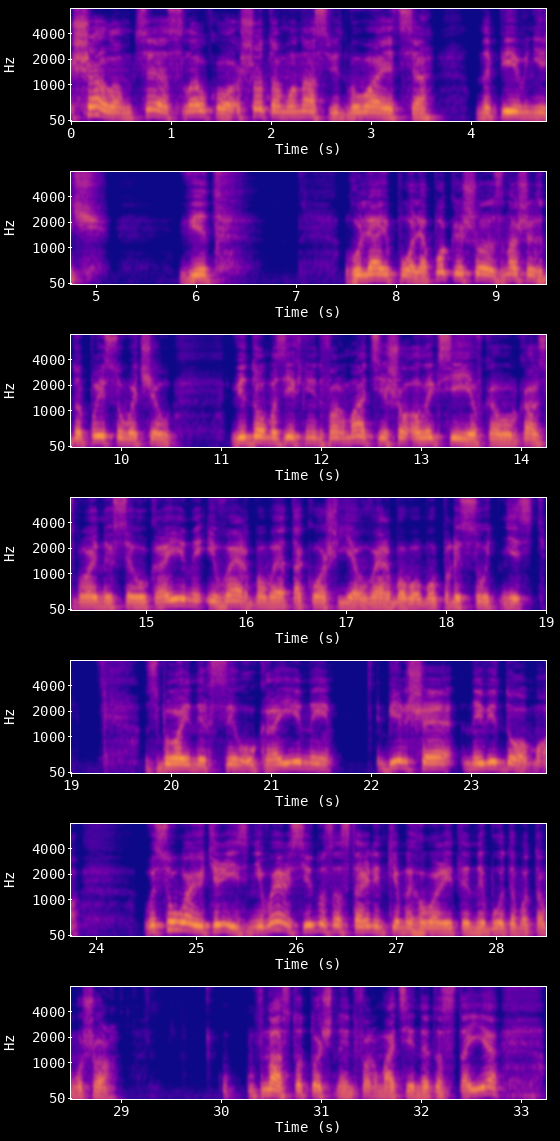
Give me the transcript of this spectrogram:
Шалом, це Славко. Що там у нас відбувається на північ від Гуляйполя? Поки що з наших дописувачів відомо з їхньої інформації, що Олексіївка в руках Збройних сил України і Вербове також є в Вербовому присутність Збройних сил України. Більше невідомо. Висувають різні версії. Ну, за Старлінки ми говорити не будемо, тому що в нас то точної інформації не достає.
